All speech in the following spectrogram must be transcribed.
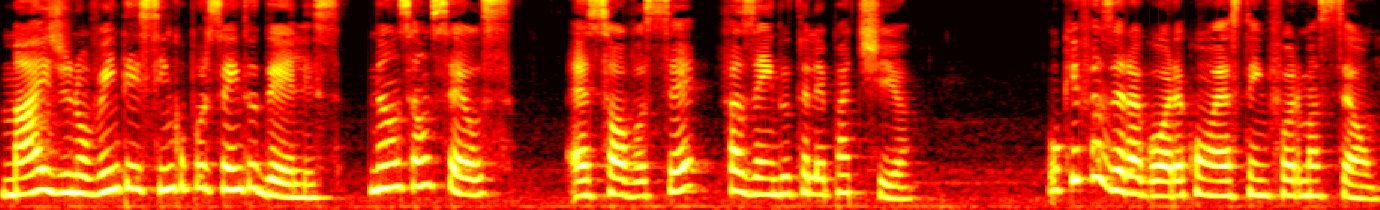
mais de 95% deles não são seus. É só você fazendo telepatia. O que fazer agora com esta informação?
